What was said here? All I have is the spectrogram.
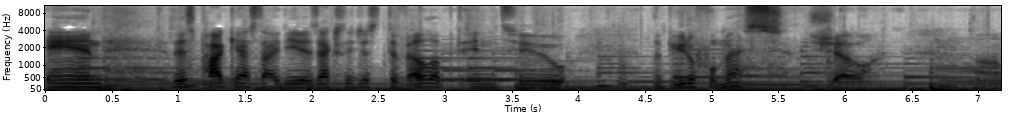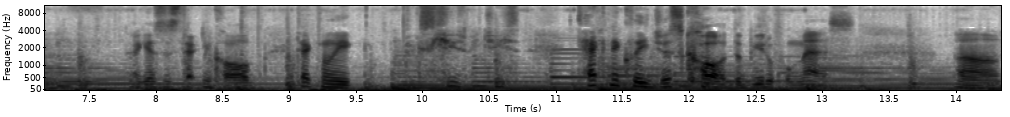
And this podcast idea is actually just developed into the Beautiful Mess show. Guess it's technically called, technically, excuse me, jeez, technically just called The Beautiful Mess. Um,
